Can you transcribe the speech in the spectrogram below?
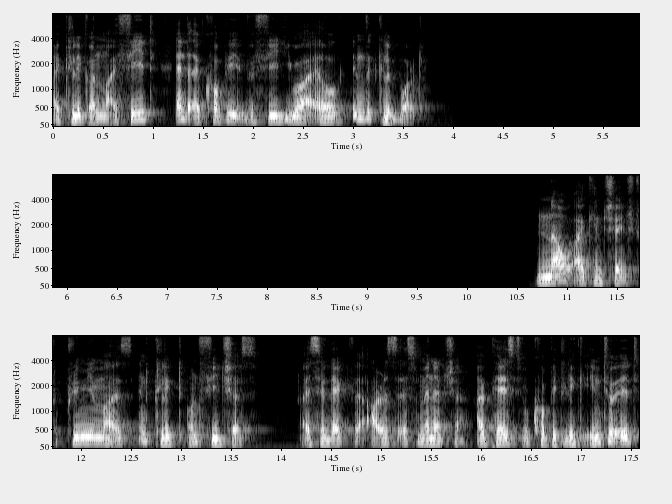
I click on my feed and I copy the feed URL in the clipboard. Now I can change to Premiumize and click on Features. I select the RSS Manager. I paste the copied link into it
